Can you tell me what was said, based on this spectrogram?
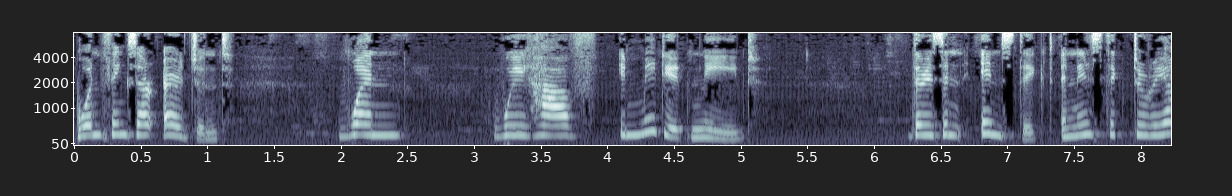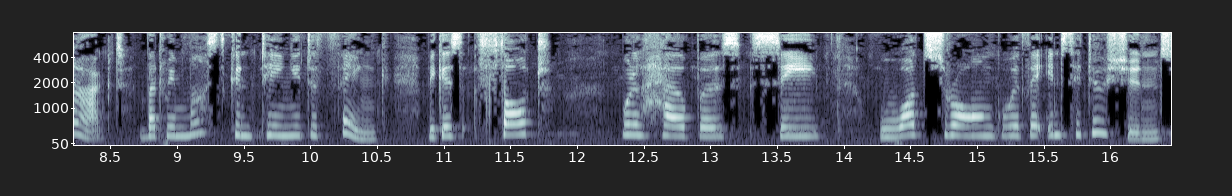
when things are urgent, when we have immediate need there is an instinct, an instinct to react, but we must continue to think because thought will help us see what's wrong with the institutions,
